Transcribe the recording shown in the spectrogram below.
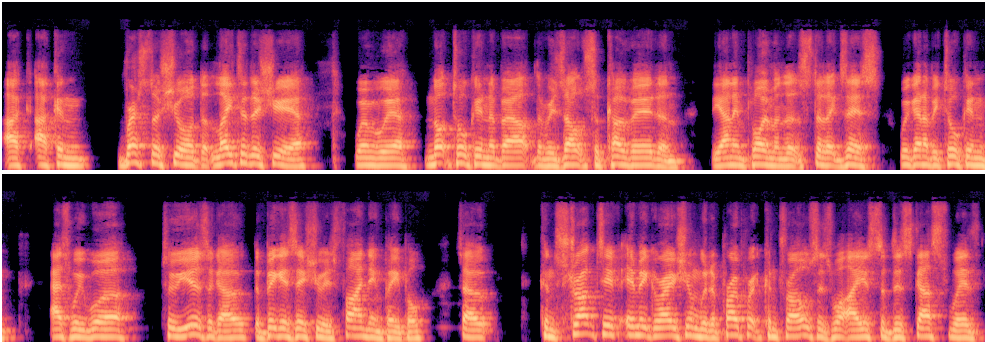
I, I can rest assured that later this year, when we're not talking about the results of COVID and the unemployment that still exists, we're going to be talking as we were two years ago. The biggest issue is finding people. So constructive immigration with appropriate controls is what I used to discuss with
